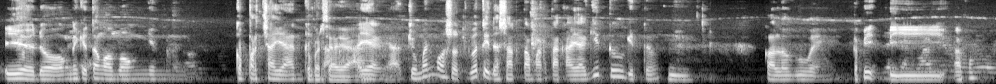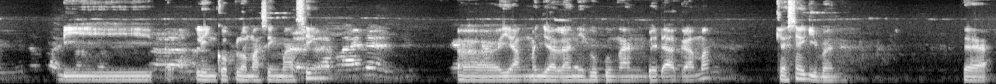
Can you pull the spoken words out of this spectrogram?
Iya dong, ini kita ngomongin kepercayaan kita. Kepercayaan. Iya, iya. Cuman maksud gue tidak serta merta kayak gitu gitu. Hmm. Kalau gue tapi di apa di lingkup lo masing-masing eh, yang menjalani hubungan beda agama, case-nya gimana? Kayak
